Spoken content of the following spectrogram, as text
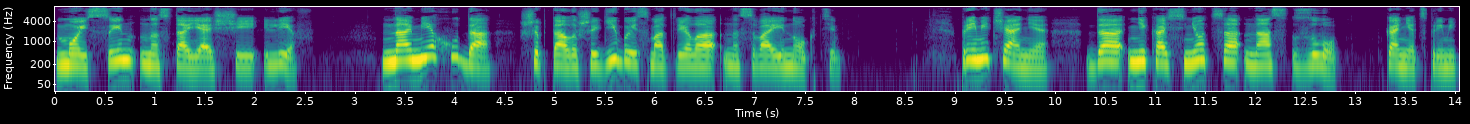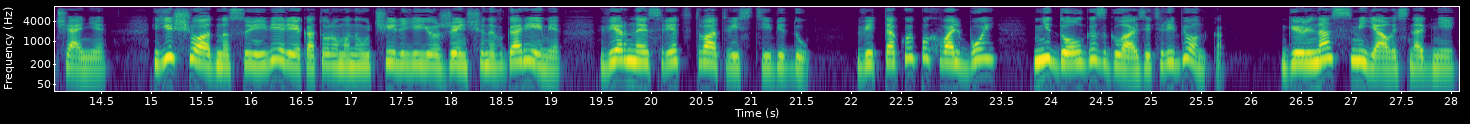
Мой сын — настоящий лев. На меху да, шептала Шегиба и смотрела на свои ногти. Примечание. Да не коснется нас зло. Конец примечания. Еще одно суеверие, которому научили ее женщины в гареме, верное средство отвести беду. Ведь такой похвальбой недолго сглазить ребенка. Гюльнас смеялась над ней.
